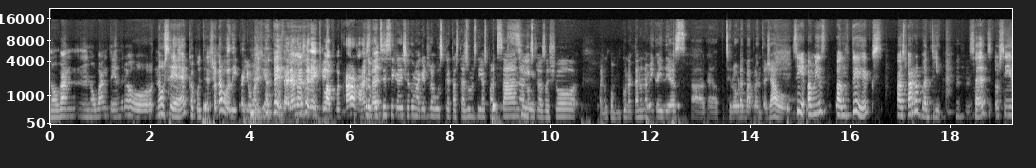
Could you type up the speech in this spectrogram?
no van, no ho va entendre o no ho sé, eh, que potser això no vol dir que jo ho hagi entès, ara no seré qui la puta ama, Però saps? potser sí que deixa com aquest regust que t'estàs uns dies pensant, sí. Sí. ostres, això... Bueno, com connectant una mica idees uh, que potser l'obra et va plantejar o... Sí, a més, el text es va repetint, Uh -huh. saps? O sigui,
